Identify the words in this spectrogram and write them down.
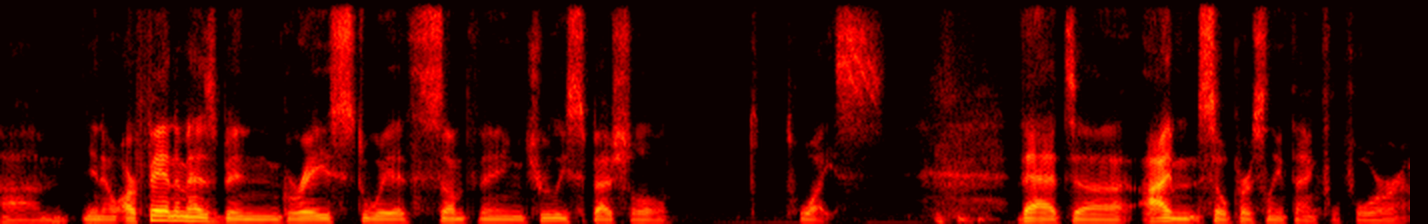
um you know our fandom has been graced with something truly special t- twice that uh i'm so personally thankful for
